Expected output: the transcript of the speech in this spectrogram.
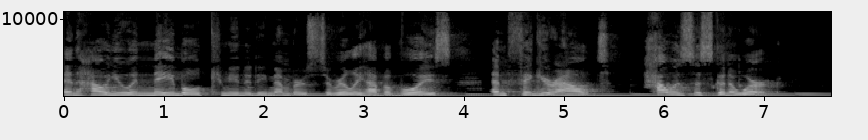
and how you enable community members to really have a voice and figure out how is this going to work.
